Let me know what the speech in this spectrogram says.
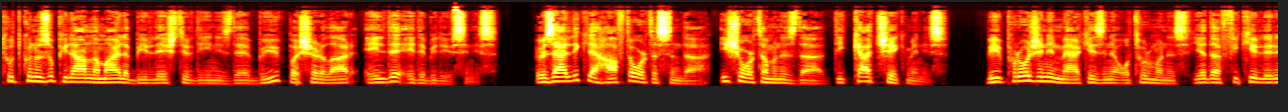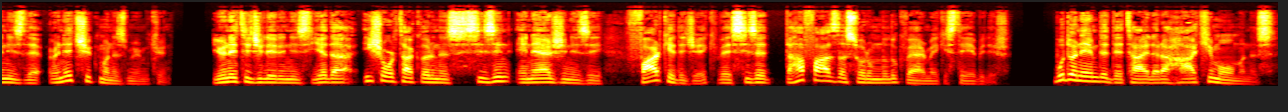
tutkunuzu planlamayla birleştirdiğinizde büyük başarılar elde edebilirsiniz. Özellikle hafta ortasında, iş ortamınızda dikkat çekmeniz, bir projenin merkezine oturmanız ya da fikirlerinizle öne çıkmanız mümkün. Yöneticileriniz ya da iş ortaklarınız sizin enerjinizi fark edecek ve size daha fazla sorumluluk vermek isteyebilir. Bu dönemde detaylara hakim olmanız,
